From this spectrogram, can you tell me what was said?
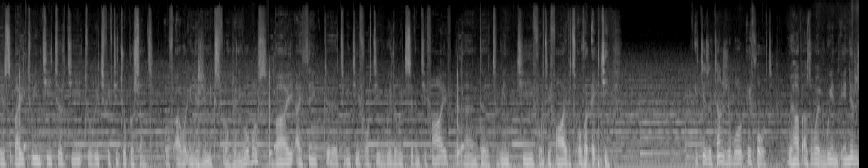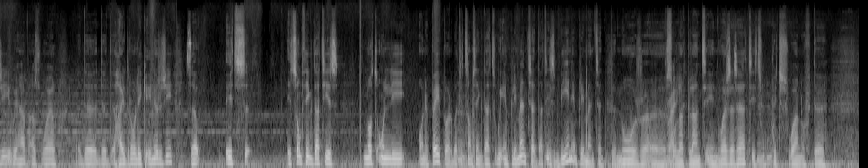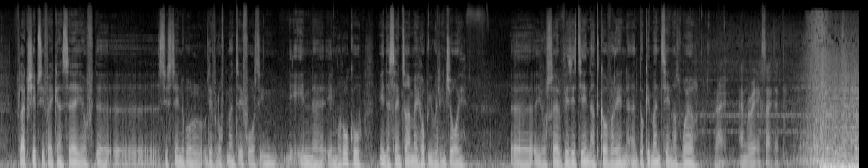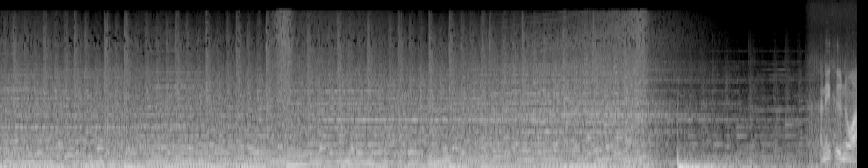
is by 2030 to reach 52% of our energy mix from renewables. By I think uh, 2040 we will reach 75 and uh, 2045 it's over 80. It is a tangible effort. We have as well wind energy, we have as well the, the, the hydraulic energy. So it's, it's something that is not only on a paper, but it's something that we implemented, that is being implemented. The Noor uh, solar plant in Ouarzazate, it's which one of the flagships, if I can say, of the uh, sustainable development effort in in uh, in Morocco. In the same time, I hope you will enjoy uh, yourself visiting and covering and documenting as well. Right, I'm very excited. นี้คือนัว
